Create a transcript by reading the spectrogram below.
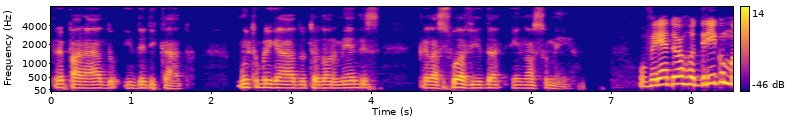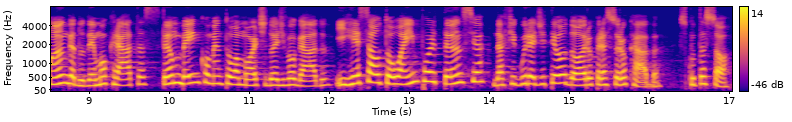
preparado e dedicado. Muito obrigado, Teodoro Mendes, pela sua vida em nosso meio. O vereador Rodrigo Manga, do Democratas, também comentou a morte do advogado e ressaltou a importância da figura de Teodoro para Sorocaba. Escuta só.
